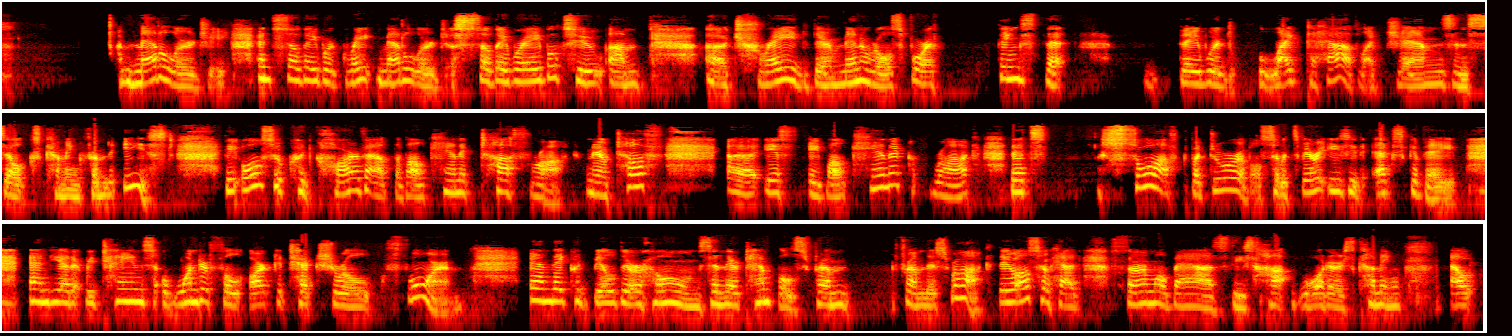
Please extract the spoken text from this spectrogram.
metallurgy. And so they were great metallurgists. So they were able to um, uh, trade their minerals for things that they would like to have, like gems and silks coming from the east. They also could carve out the volcanic tuff rock. Now, tuff uh, is a volcanic rock that's soft but durable, so it's very easy to excavate, and yet it retains a wonderful architectural form. And they could build their homes and their temples from from this rock. They also had thermal baths, these hot waters coming out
